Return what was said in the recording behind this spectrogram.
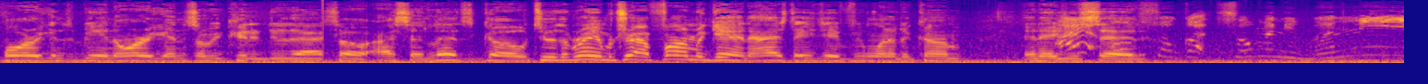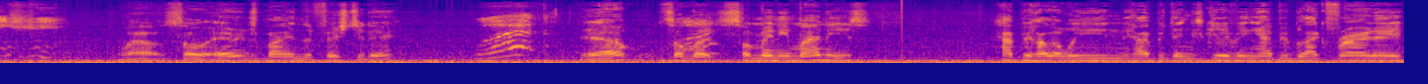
Oregon's being Oregon, so we couldn't do that. So I said, let's go to the Rainbow Trout Farm again. I asked AJ if he wanted to come, and AJ I said, also got so many money. wow, so Ehryn's buying the fish today. What? Yeah, so What? much, so many monies. Happy Halloween, happy Thanksgiving, happy Black Friday,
